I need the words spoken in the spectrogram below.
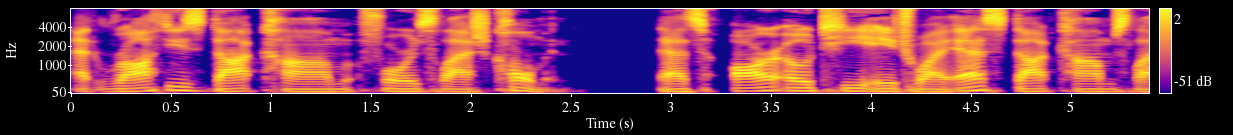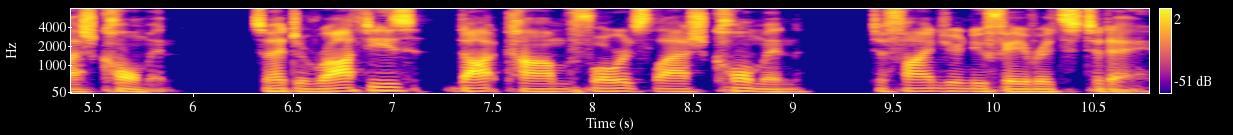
at rothys.com forward slash Coleman. That's R O T H Y S dot com slash Coleman. So head to rothys.com forward slash Coleman to find your new favorites today.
